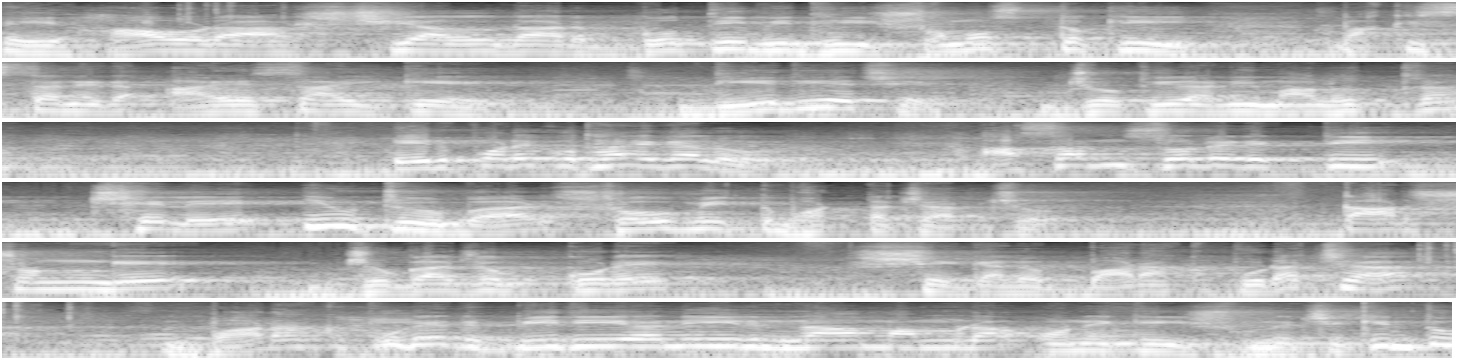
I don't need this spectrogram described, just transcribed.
এই হাওড়া, শিয়ালদার গতিবিধি সমস্ত কি পাকিস্তানের আইএসআইকে দিয়ে দিয়েছে জ্যোতিরানী মালহোত্রা? এরপরে কোথায় গেল? আসানসোলের একটি ছেলে ইউটিউবার সৌমিত ভট্টাচার্য। তার সঙ্গে যোগাযোগ করে সে গেল বারাকপুর। আচ্ছা বারাকপুরের বিরিয়ানির নাম আমরা অনেকেই শুনেছি, কিন্তু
